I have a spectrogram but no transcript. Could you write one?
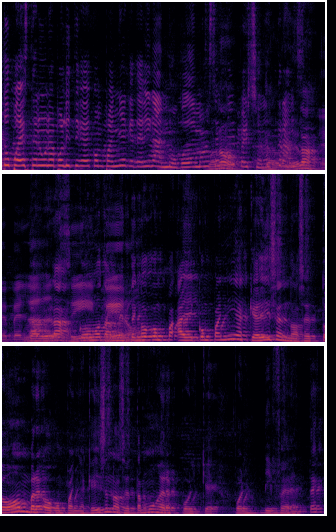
tú puedes tener una política de compañía que te diga no podemos Bueno, aceptar personas trans. Es verdad, Gabriela, sí, como también pero- tengo compa- hay compañías que dicen no acepto hombres o compañías que dicen no aceptan mujeres porque por diferentes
